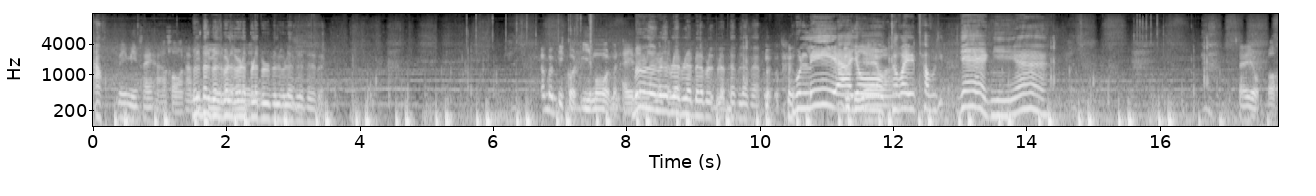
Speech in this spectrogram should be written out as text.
เอาไม่มีใครหาของทำให้พี่เลยแล้วมันมีกดอีโมดเหมือนไอ้นั่นบุลลี่อาโยกทำไมทำแย่อย่างนี้ ใช่หยกบอก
